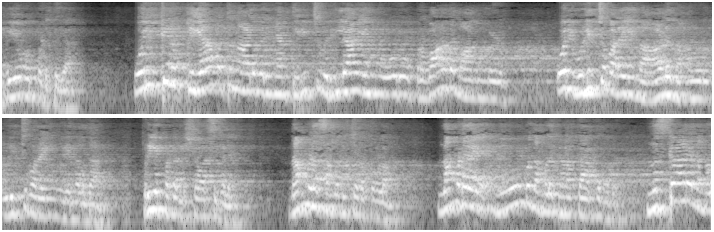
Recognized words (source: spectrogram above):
ഉപയോഗപ്പെടുത്തുക. ഒരിക്കലും കിയാമത്ത് നാൾ വരെ ഞാൻ തിരിച്ചു വരില്ല എന്ന് ഓരോ പ്രഭാതമാകുമ്പോഴും ഒരു വിളിച്ചു പറയുന്ന ആൾ നമ്മളോട് വിളിച്ചു പറയുന്നു എന്നുള്ളതാണ്. പ്രിയപ്പെട്ട വിശ്വാസികളെ നമ്മളെ സംബന്ധിച്ചിടത്തോളം നമ്മുടെ നോമ്പ് നമ്മൾ കണക്കാക്കുന്നത് നിസ്കാരം നമ്മൾ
